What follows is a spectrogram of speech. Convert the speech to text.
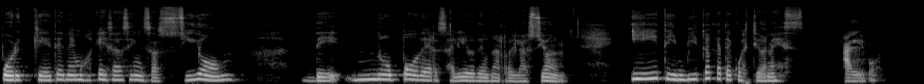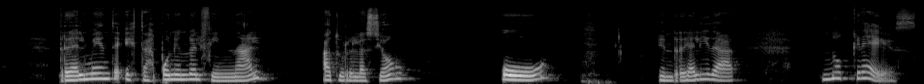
por qué tenemos esa sensación de no poder salir de una relación. Y te invito a que te cuestiones algo. ¿Realmente estás poniendo el final a tu relación o en realidad no crees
